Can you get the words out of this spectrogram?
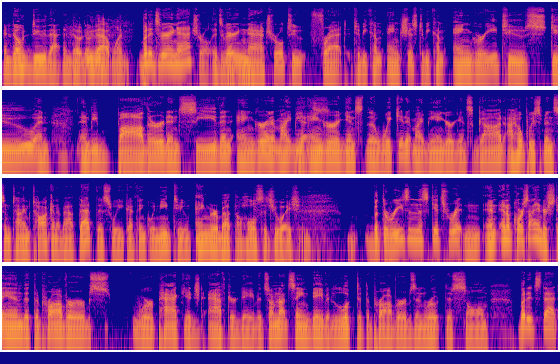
and don't do that. And don't do that one. Mm-hmm. But it's very natural. It's very natural to fret, to become anxious, to become angry, to stew and and be bothered and seethe in anger. And it might be Yes. anger against the wicked. It might be anger against God. I hope we spend some time talking about that this week. I think we need to. Anger about the whole situation. But the reason this gets written, and, and of course, I understand that the Proverbs were packaged after David. So I'm not saying David looked at the Proverbs and wrote this psalm, but it's that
